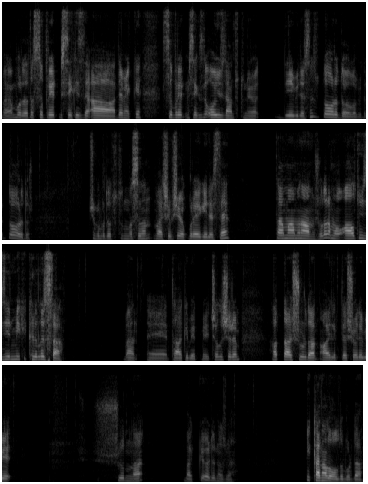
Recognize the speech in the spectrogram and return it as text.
Bakın burada da 0.78'de aa demek ki 0.78'de o yüzden tutunuyor diyebilirsiniz. Doğru da olabilir. Doğrudur. Çünkü burada tutulmasının başka bir şey yok. Buraya gelirse tamamını almış olur ama o 622 kırılırsa ben e, takip etmeye çalışırım. Hatta şuradan aylıkta şöyle bir şunla bak gördünüz mü? Bir kanal oldu burada.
